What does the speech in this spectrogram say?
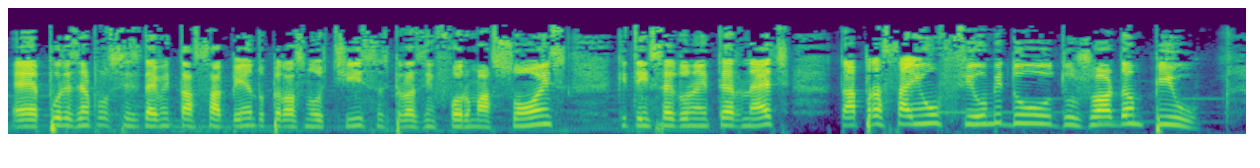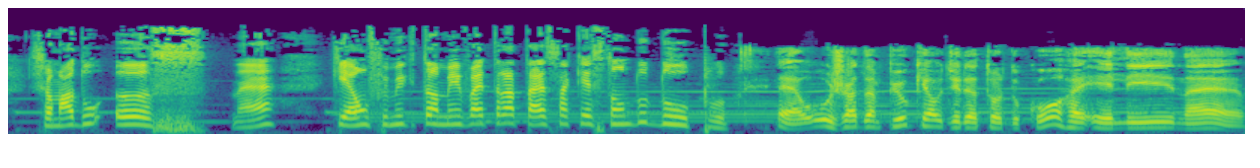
é, por exemplo, vocês devem estar sabendo pelas notícias, pelas informações que tem saído na internet, tá para sair um filme do, do Jordan Peele, chamado Us, né? que é um filme que também vai tratar essa questão do duplo. É, o Jordan Peele, que é o diretor do Corra, ele, né,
